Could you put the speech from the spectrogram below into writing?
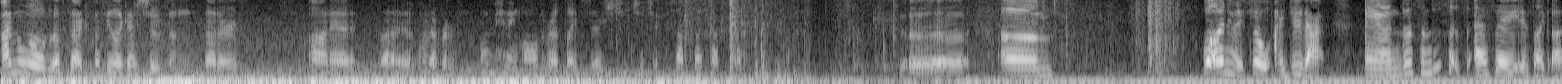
I'm a little upset because I feel like I should have done better on it, but whatever. Oh, I'm hitting all the red lights there. Shit, shit, shit. Stop, stop, stop, stop. Uh, um, well, anyway, so I do that. And the synthesis essay is like a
